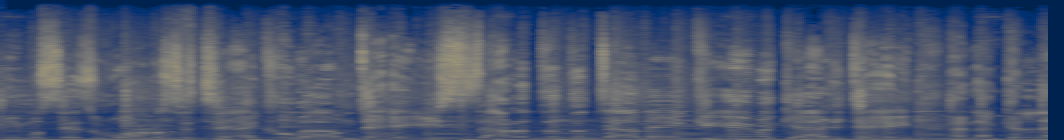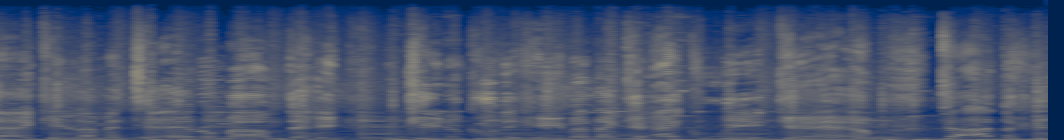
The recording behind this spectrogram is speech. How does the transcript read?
何もせず下ろせてく one day さらっととため息ばかりで鼻からきらめてる Monday 無気力で暇なげく weekend たった一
